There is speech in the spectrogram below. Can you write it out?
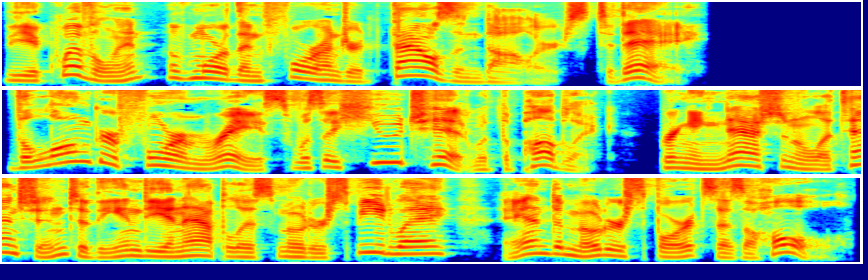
the equivalent of more than $400,000 today. The longer form race was a huge hit with the public, bringing national attention to the Indianapolis Motor Speedway and to motorsports as a whole.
